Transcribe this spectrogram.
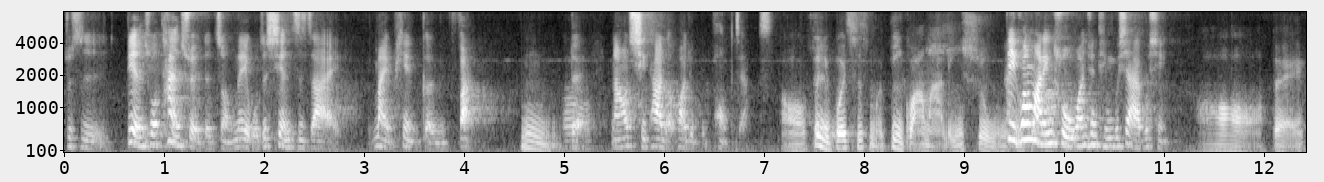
就是变成说碳水的种类，我就限制在麦片跟饭，嗯，对，然后其他的话就不碰这样子。哦，所以你不会吃什么地瓜、马铃薯？地瓜、马铃薯我完全停不下来，不行。哦，对，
